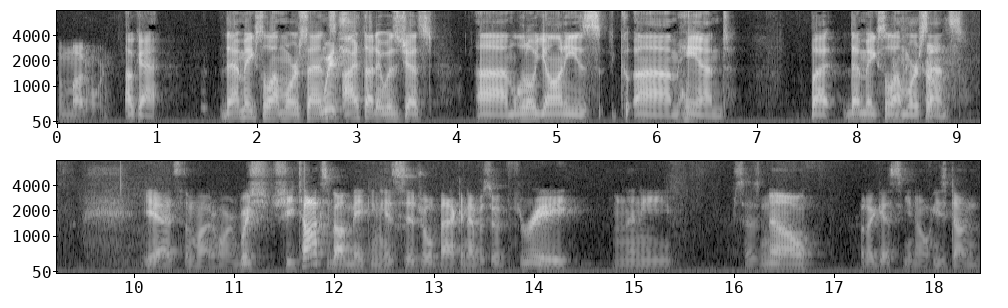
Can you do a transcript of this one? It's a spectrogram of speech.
The Mudhorn. Okay, that makes a lot more sense. Which- I thought it was just um, little Yanni's um, hand, but that makes a lot more sense. Yeah, it's the Mudhorn. Which she talks about making his sigil back in episode three, and then he says no. But I guess, you know, he's done.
